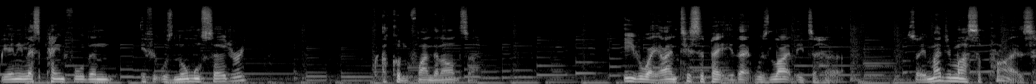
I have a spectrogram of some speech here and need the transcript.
be any less painful than if it was normal surgery? I couldn't find an answer. Either way, I anticipated that was likely to hurt. So imagine my surprise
